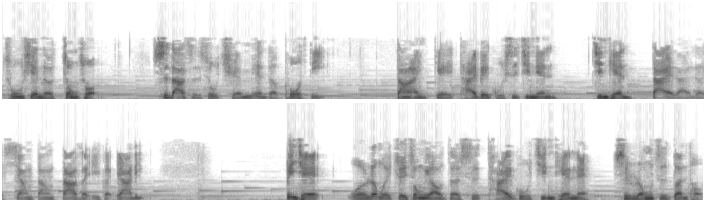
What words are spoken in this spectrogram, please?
出现了重挫，四大指数全面的破底，当然给台北股市今年今天带来了相当大的一个压力，并且我认为最重要的是台股今天呢是融资断头，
